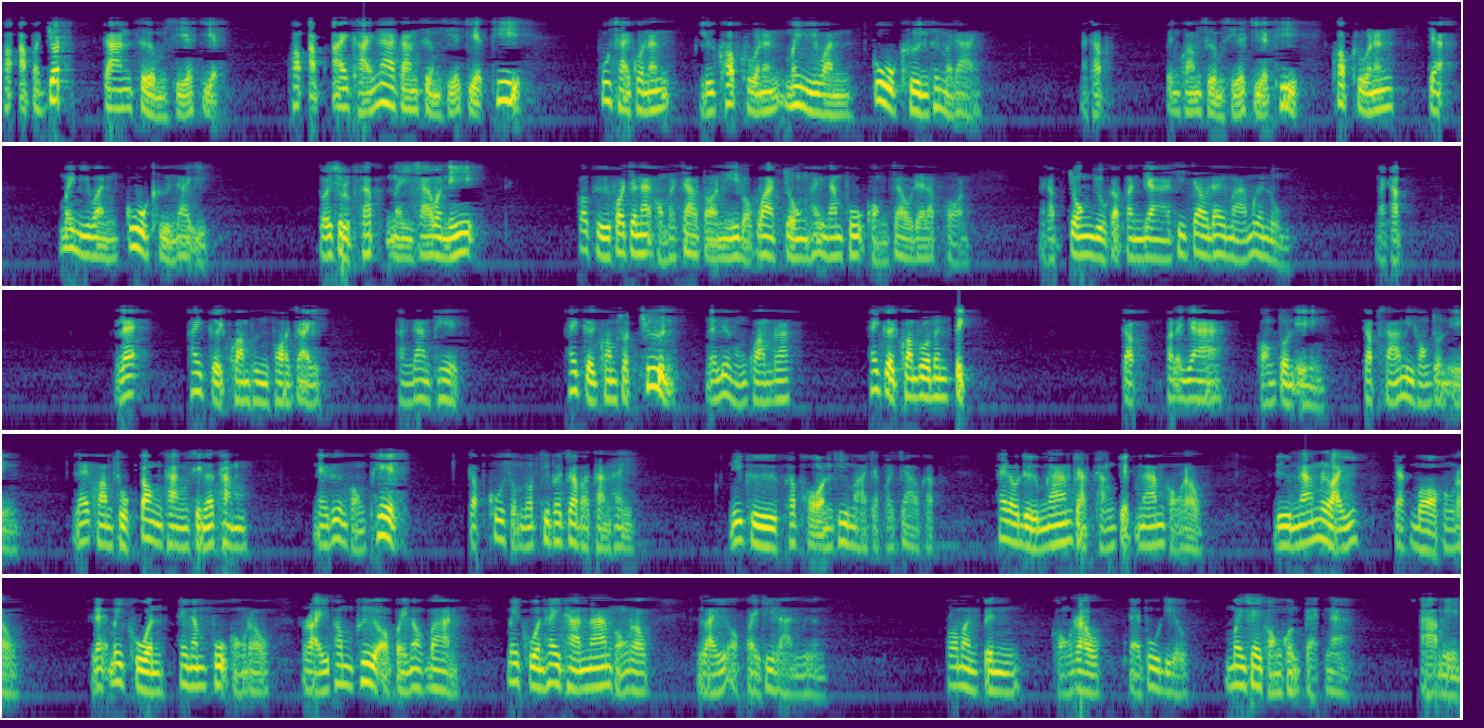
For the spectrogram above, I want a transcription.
ความอัปยศการเสื่อมเสียเกียรติ ความอับอายขายหน้าการเสื่อมเสียเกียรติที่ผู้ชายคนนั้น หรือครอบครัวนั้นไม่มีวันกู้คืนขึ้นมาได้นะครับ เป็นความเสื่อมเสียเกียรติที่ครอบครัวนั้นจะไม่มีวันกู้คืนได้อีก โดยสรุปครับในเช้าวันนี้ ก็คือพระเจ้าของพระเจ้าตอนนี้บอกว่าจงให้น้ำพุของเจ้าได้รับพรนะครับ จงอยู่กับปัญญาที่เจ้าได้มาเมื่อหนุ่มนะครับ และให้เกิดความพึงพอใจางด้านเพศ ให้เกิดความสดชื่นในเรื่องของความรัก ให้เกิดความโรแมนติก กับภรรยาของตนเอง กับสามีของตนเอง และความถูกต้องทางศีลธรรมในเรื่องของเพศ กับคู่สมรสที่พระเจ้าประทานให้ นี่คือพระพรที่มาจากพระเจ้าครับ ให้เราดื่มน้ำจากถังเก็บน้ำของเรา ดื่มน้ำไหลจากบ่อของเรา และไม่ควรให้น้ำพุของเราไหลพั่มเพื่อออกไปนอกบ้าน ไม่ควรให้ทานน้ำของเราไหลออกไปที่ลานเมือง เพราะมันเป็นของเราแต่ผู้เดียวไม่ใช่ของคนแปลกหน้า อาเมน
